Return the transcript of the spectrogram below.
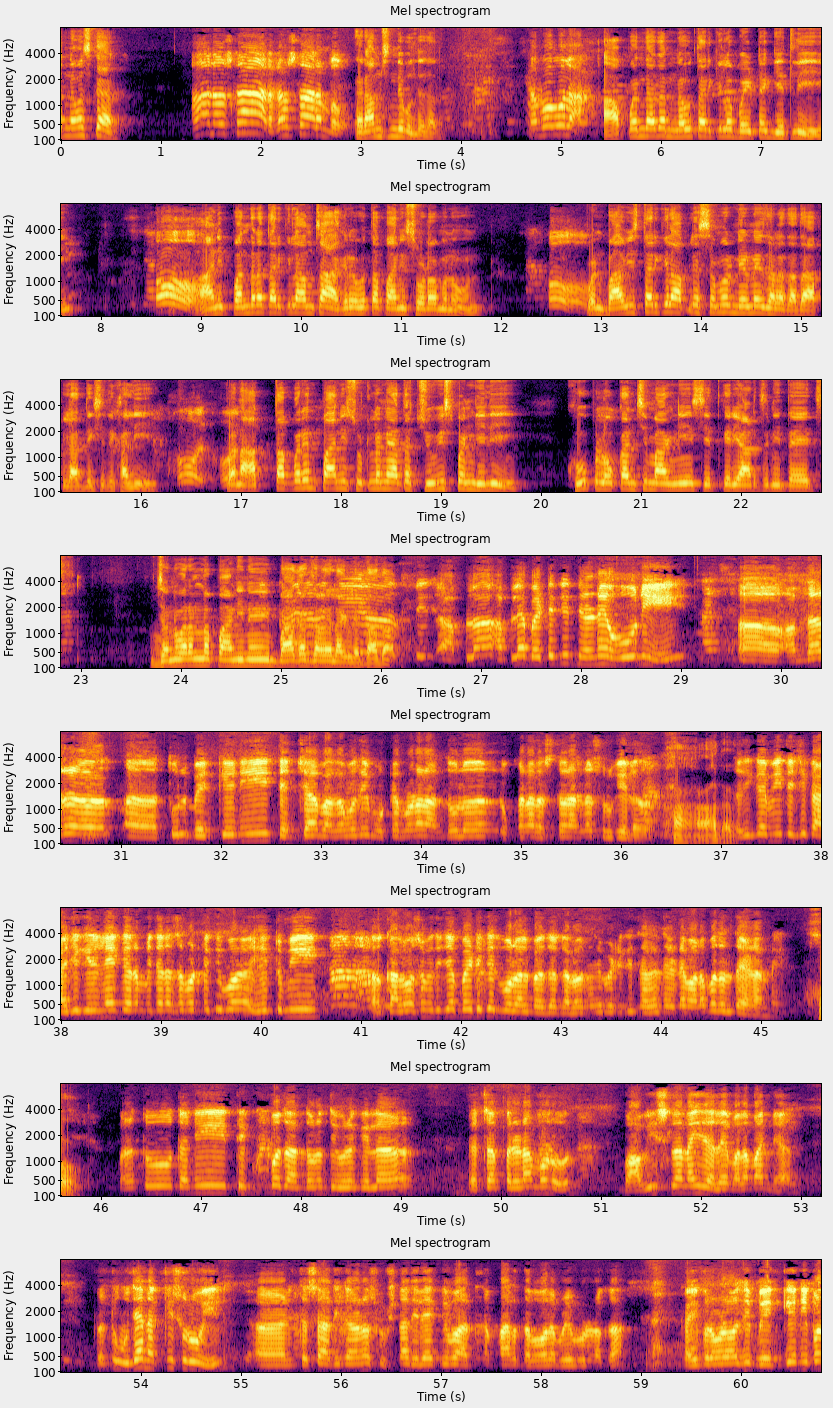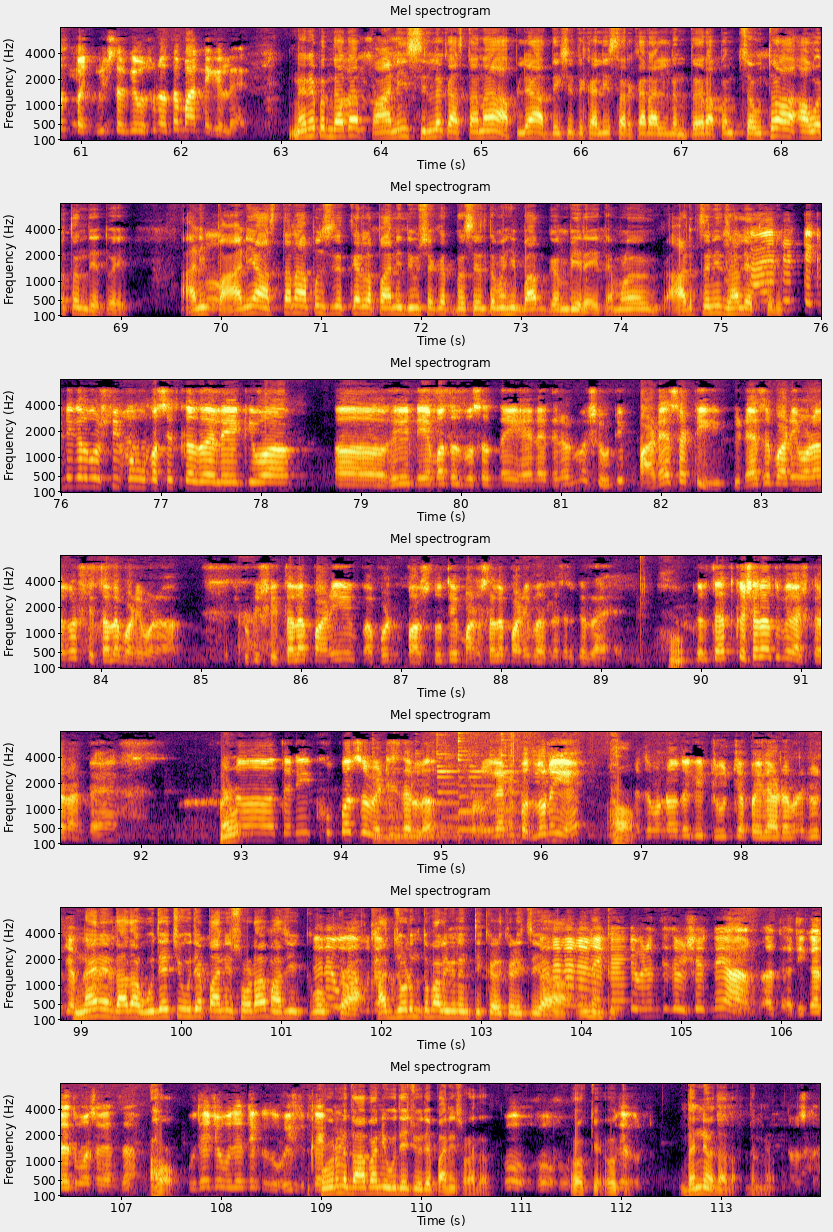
दादा नमस्कार. हा नमस्कार नमस्कार राम शिंदे बोलतोय दादा. बोला. आपण दादा नऊ तारखेला बैठक घेतली. हो. आणि पंधरा तारखेला आमचा आग्रह होता पाणी सोडा म्हणून. हो. पण बावीस तारखेला आपल्यासमोर निर्णय झाला दादा आपल्या अध्यक्षतेखाली. हो पण आतापर्यंत पाणी सुटलं नाही आता चोवीस पण गेली. खूप लोकांची मागणी शेतकरी अडचणीत आहेत. जनावरांना पाणी नाही बागा जाळायला लागल्या दादा. ते आपला आपल्या बैठकीत निर्णय होऊनही अं, आमदार अतुल बेनकेनी त्यांच्या भागामध्ये मोठ्या प्रमाणात आंदोलन लोकांना रस्त्यावर आणणं सुरू केलं. हा हा हा तरी काय मी त्याची काळजी केली नाही कारण मी त्यांना असं म्हटलं की बुवा हे तुम्ही कालवा समितीच्या बैठकीत बोलायला पाहिजे. कालवा समिती बैठकीत झाला निर्णय मला बदलता येणार नाही. हो. परंतु त्यांनी ते खूपच आंदोलन तीव्र केलं. त्याचा परिणाम म्हणून बावीसला नाही झालंय मला मान्य. परंतु उद्या नक्की सुरू होईल आणि तसं अधिकाऱ्यांना सूचना दिल्या की बा आता फार दबावाला बळी पडू नका. काही प्रमाणामध्ये बँकेने पण पंचवीस तारखेपासून आता मान्य केलंय नाही नाही पण दादा पाणी शिल्लक असताना आपल्या अध्यक्षतेखाली सरकार आल्यानंतर आपण चौथं आवर्तन देतोय. आणि पाणी असताना आपण शेतकऱ्याला पाणी देऊ शकत नसेल तर मग ही बाब गंभीर आहे. त्यामुळं अडचणी झाल्यात काय थोडी. ते टेक्निकल गोष्टी खूप उपस्थित करत राहिले किंवा हे नियमातच बसत नाही हे नाही ते नाही. मग शेवटी पाण्यासाठी पिण्याचं पाणी म्हणा किंवा शेताला पाणी म्हणा शेवटी शेताला पाणी आपण पाचतो ते माणसाला पाणी भाजण्यासारखंच आहे. हो. तर त्यात कशाला तुम्ही राजकारण आणताय? पण अं, त्यांनी खूपच वेठीस धरलं. म्हणून मी बदलो नाहीये. हो. त्यांचं म्हणणं होतं की जूनच्या पहिल्या आठवड्यात जूनच्या नाही नाही दादा उद्याची उद्या पाणी सोडा. माझी हात जोडून तुम्हाला विनंती कळकळीची विनंती विषयच नाही हा अध- अधिकार आहे तुम्हाला सगळ्यांचा. हो. उद्याच्या उद्या ते होईल काय? पूर्ण दाबाने उद्याची उद्या पाणी सोडा दादा. हो हो हो. Okay okay. धन्यवाद दादा धन्यवाद. नमस्कार.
